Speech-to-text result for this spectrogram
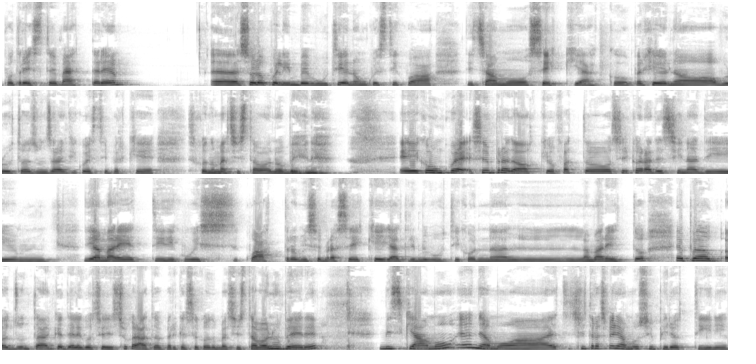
potreste mettere eh, solo quelli imbevuti e non questi qua, diciamo, secchi, ecco, perché ho, ho voluto aggiungere anche questi perché secondo me ci stavano bene. E comunque, sempre ad occhio, ho fatto circa una decina di, mm, di amaretti, di cui quattro mi sembra secchi e gli altri imbevuti con l'amaretto. E poi ho aggiunto anche delle gocce di cioccolato perché secondo me ci stavano bene. Mischiamo e andiamo a... ci trasferiamo sui pirottini.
